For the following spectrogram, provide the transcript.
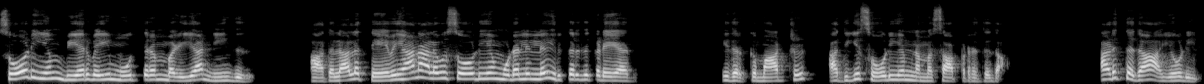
சோடியம் வியர்வை மூத்திரம் வழியா நீங்குது. அதனால தேவையான அளவு சோடியம் உடலில் இருக்கிறது கிடையாது. இதற்கு மாற்று அதிக சோடியம் நம்ம சாப்பிட்றது தான் அடுத்ததா அயோடின்.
